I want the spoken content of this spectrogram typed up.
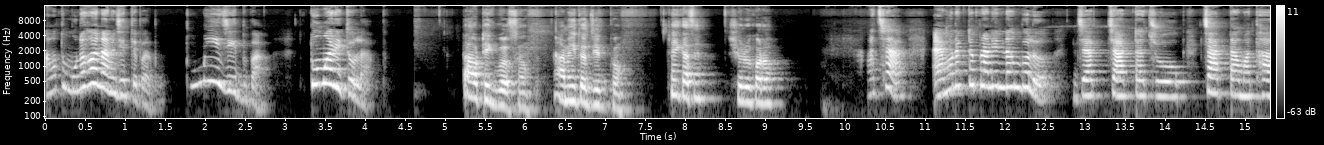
আমার তো মনে হয় না আমি জিততে পারব। তুমি জিতবা তোমারই তো লাভ। তাও ঠিক বলছো আমি তো জিতবো। ঠিক আছে শুরু করো। আচ্ছা এমন একটা প্রাণীর নাম বলো যার চারটা চোখ চারটা মাথা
